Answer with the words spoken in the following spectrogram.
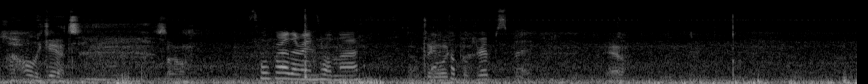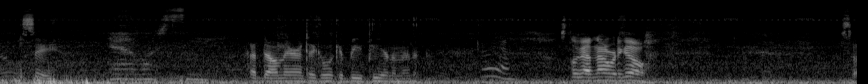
So, holy cats. So, So far the rain's holding off. A Got a couple drips, but Yeah. We'll see. Yeah, we'll see. Head down there and take a look at BP in a minute. Oh yeah. Still got an hour to go. So,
